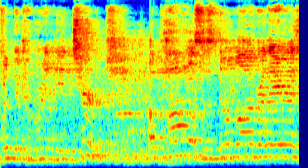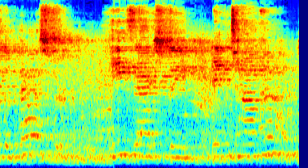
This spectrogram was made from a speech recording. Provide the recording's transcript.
from the Corinthian church. Apollos is no longer there as the pastor. He's actually in timeout.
